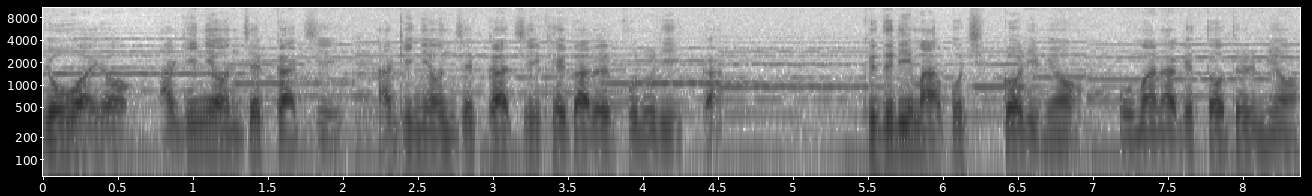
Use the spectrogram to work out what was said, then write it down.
여호와여 악인이 언제까지 악인이 언제까지 개가를 부르리이까? 그들이 마구 짓거리며 오만하게 떠들며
